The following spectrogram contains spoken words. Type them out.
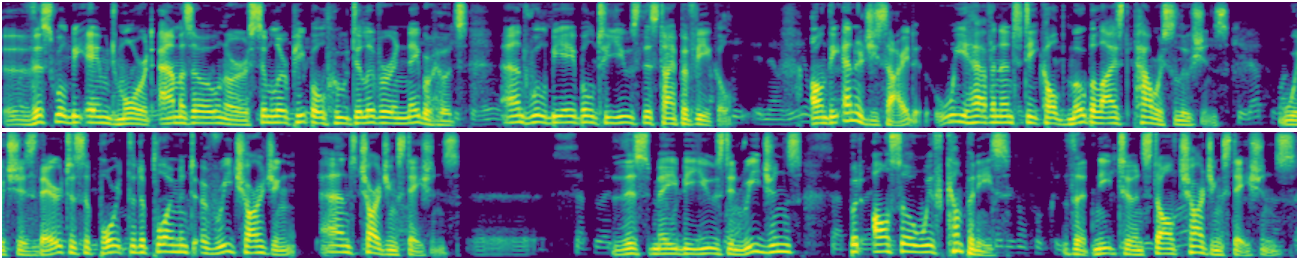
This will be aimed more at Amazon or similar people who deliver in neighborhoods and will be able to use this type of vehicle. On the energy side, we have an entity called Mobilized Power Solutions, which is there to support the deployment of recharging and charging stations. This may be used in regions, but also with companies that need to install charging stations.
